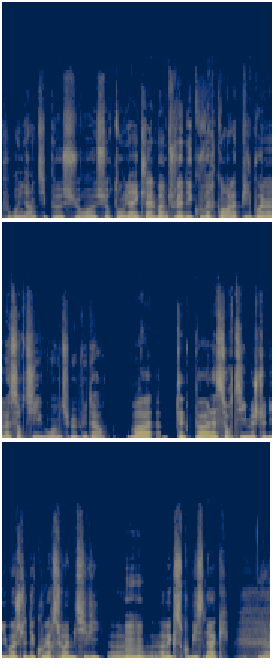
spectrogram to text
Pour revenir un petit peu sur, euh, sur ton lien avec l'album, tu l'as découvert quand? À la pile poil à la sortie ou un petit peu plus tard? Bah, peut-être pas à la sortie, mais je te dis, ouais, je l'ai découvert sur MTV euh, Mhm. avec Scooby Snack. Ouais.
